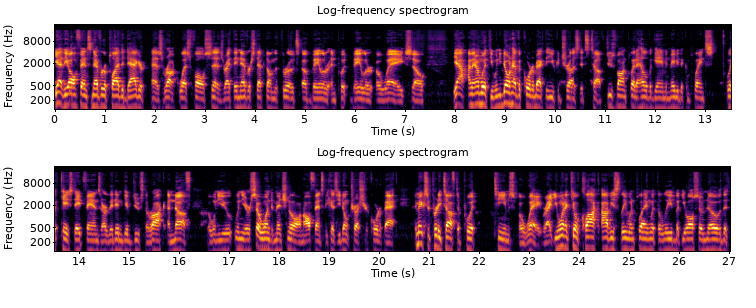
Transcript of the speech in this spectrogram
yeah, the offense never applied the dagger, as Rock Westfall says. Right, they never stepped on the throats of Baylor and put Baylor away. So. Yeah, I mean, I'm with you. When you don't have a quarterback that you can trust, it's tough. Deuce Vaughn played a hell of a game, and maybe the complaints with K State fans are they didn't give Deuce the rock enough. But when you when you're so one dimensional on offense because you don't trust your quarterback, it makes it pretty tough to put teams away, right? You want to kill clock, obviously, when playing with the lead, but you also know that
